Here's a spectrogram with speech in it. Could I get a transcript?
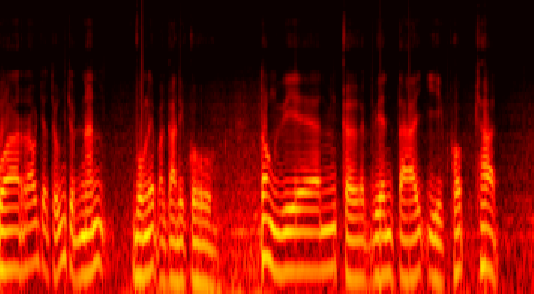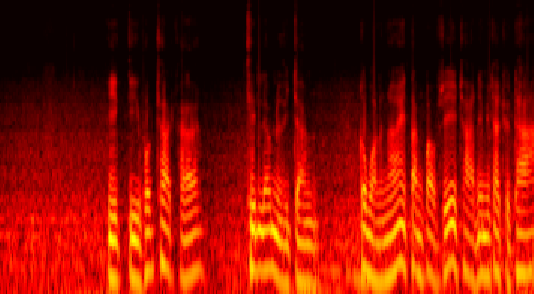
กว่าเราจะถึงจุดนั้น วงเล็บอาการิโก ต้องเวียนเกิดเวียนตายอีกภพชาติ อีกกี่ภพชาติคะคิดแล้วเหนื่อยจัง ก็บอกง่ายตั้งเป้าสิชาตินี้เป็นชาติสุดท้า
